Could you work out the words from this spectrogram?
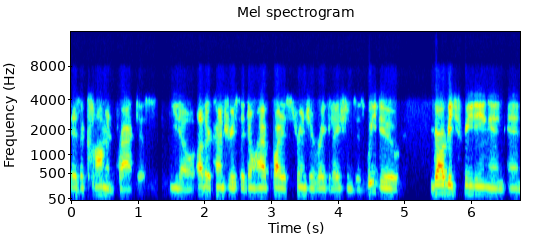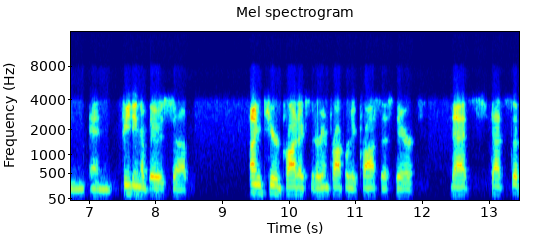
is a common practice. You know, other countries that don't have quite as stringent regulations as we do, garbage feeding and and and feeding of those uh, uncured products that are improperly processed there. That's that's a,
